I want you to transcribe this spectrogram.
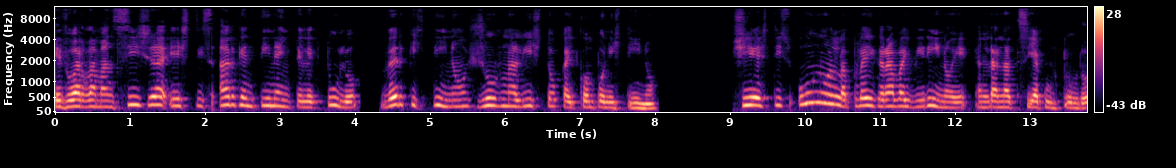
Eduarda Mansilla estis argentina intelectulo, verkistino, ĵurnalisto cae componistino. Si estis uno la plei gravaj virinoj en la nazia culturo.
